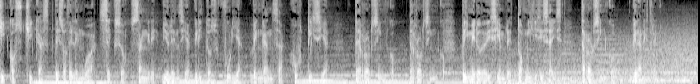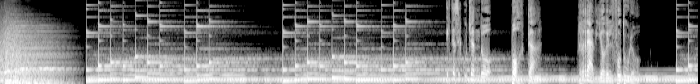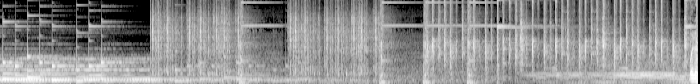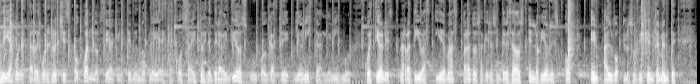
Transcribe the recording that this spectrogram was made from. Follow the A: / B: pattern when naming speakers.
A: Chicos, chicas, pesos de lengua, sexo, sangre, violencia, gritos, furia, venganza, justicia. Terror 5, Terror 5, primero de diciembre 2016, Terror 5, gran estreno.
B: Estás escuchando Posta, Radio del Futuro.
C: Buenos días, buenas tardes, buenas noches o cuando sea que le estén dando play a esta cosa. Esto es Letera 22, un podcast de guionistas, guionismo, cuestiones, narrativas y demás para todos aquellos interesados en los guiones o en algo lo suficientemente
